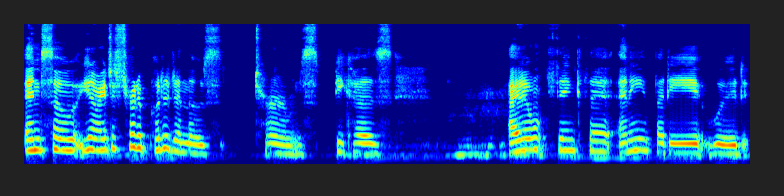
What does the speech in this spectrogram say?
and so you know i just try to put it in those terms because i don't think that anybody would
